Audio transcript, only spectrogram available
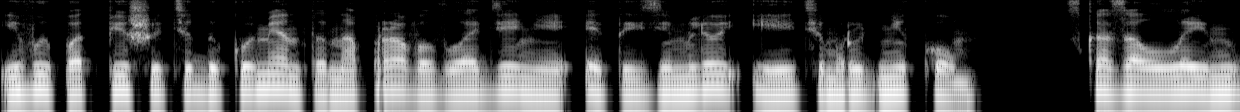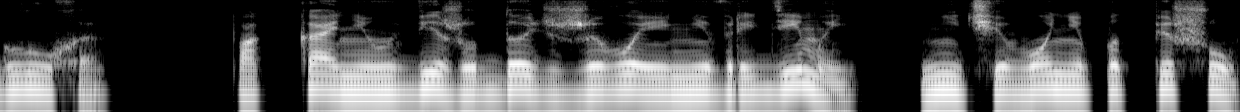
и вы подпишете документы на право владения этой землей и этим рудником», — сказал Лейн глухо. «Пока не увижу дочь живой и невредимой, ничего не подпишу»,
